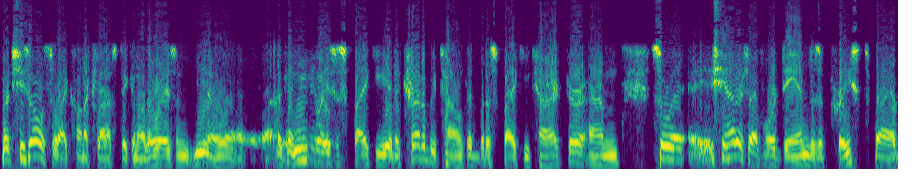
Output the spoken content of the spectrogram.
But she's also iconoclastic in other ways, and you know, uh, in many ways, a spiky, an incredibly talented but a spiky character Um, so uh, she had herself ordained as a priest by a,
